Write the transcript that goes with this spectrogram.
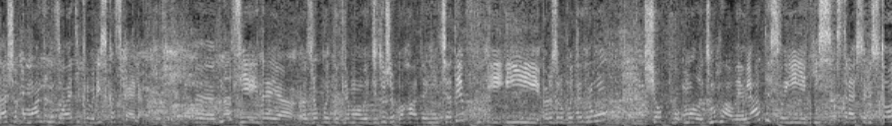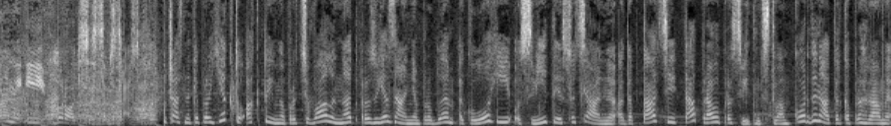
наша команда називається Криворізька скеля. Е, В нас є ідея зробити для молоді дуже багато ініціатив і, і розробити гру, щоб молодь змогла виявляти свої якісь стресові сторони і боротися з цим стресом. Учасники проєкту активно працювали над розв'язанням проблем екології, освіти, соціальної адаптації та правопросвітництва. Координаторка програми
